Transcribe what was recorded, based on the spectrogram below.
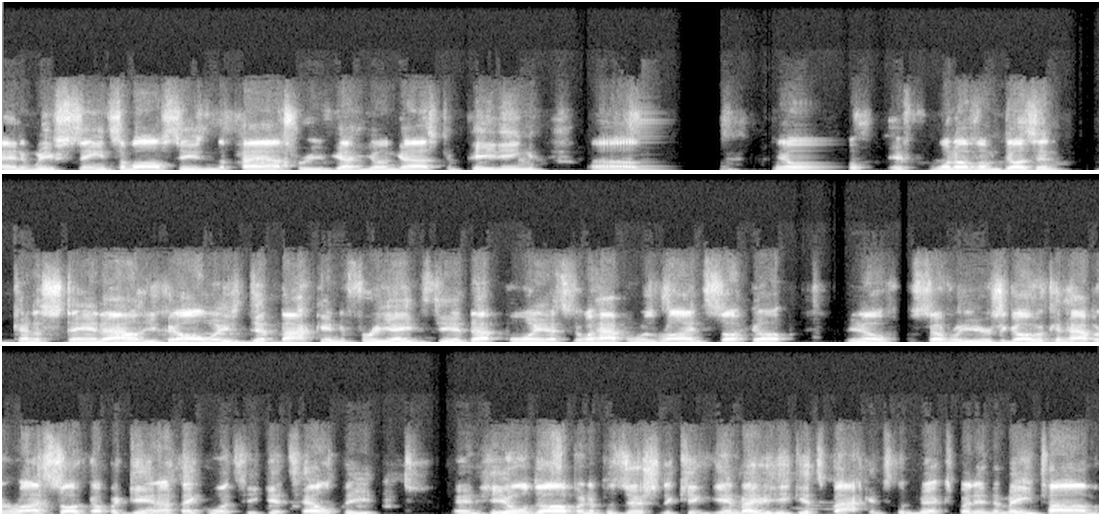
and we've seen some off season in the past where you've got young guys competing. Uh, you know, if one of them doesn't kind of stand out, you could always dip back into free agency at that point. That's what happened with Ryan Succop, you know, several years ago. It could happen to Ryan Succop again. I think once he gets healthy and healed up in a position to kick again, maybe he gets back into the mix. But in the meantime,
